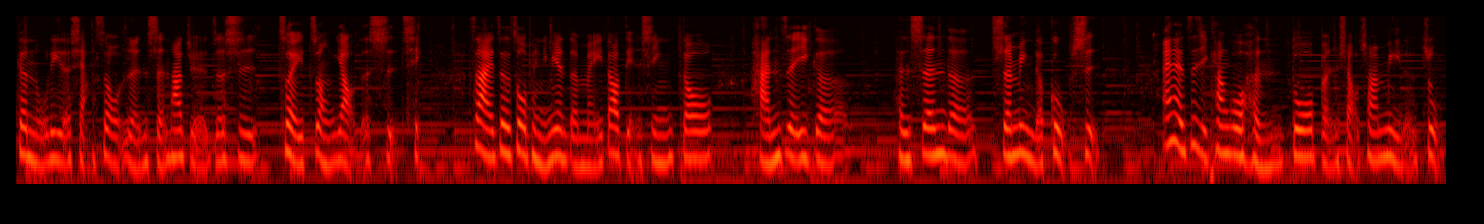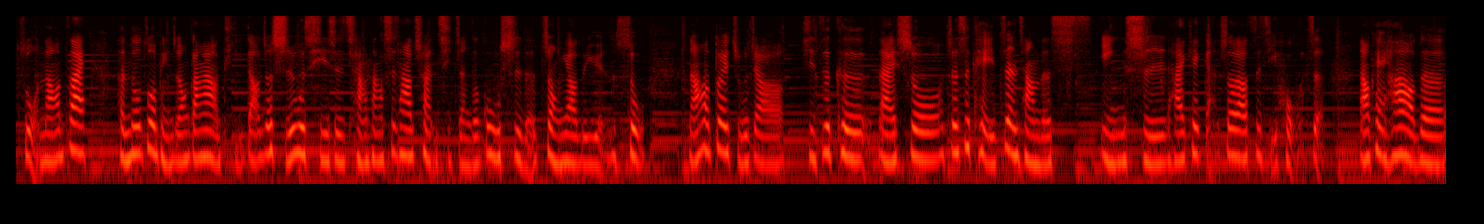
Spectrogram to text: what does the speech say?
更努力的享受人生。他觉得这是最重要的事情。在这个作品里面的每一道点心都含着一个很深的生命的故事。安妮自己看过很多本小川蜜的著作，然后在很多作品中，刚刚有提到，就食物其实常常是他串起整个故事的重要的元素。然后对主角喜字科来说，就是可以正常的饮食，还可以感受到自己活着，然后可以好好的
